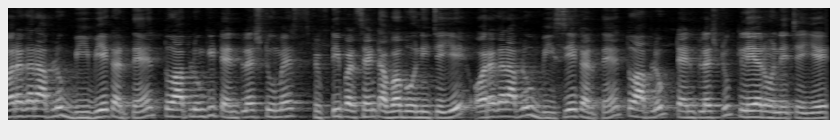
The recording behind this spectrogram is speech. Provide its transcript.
और अगर आप लोग बीबीए करते हैं तो आप लोगों की टेन प्लस टू में फिफ्टी परसेंट अबव होनी चाहिए। और अगर आप लोग बी करते हैं तो आप लोग टेन प्लस टू क्लियर होने चाहिए।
